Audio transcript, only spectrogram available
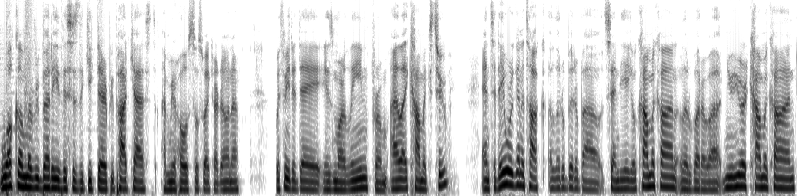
Welcome, everybody. This is the Geek Therapy Podcast. I'm your host, Josue Cardona. With me today is Marlene from I Like Comics Too. And today we're going to talk a little bit about San Diego Comic Con, a little bit about New York Comic Con,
